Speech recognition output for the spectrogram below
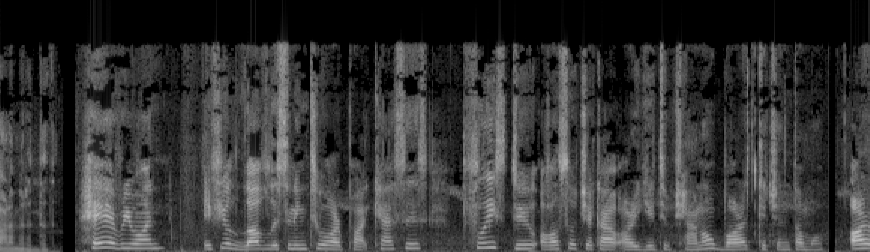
காலம் இருந்தது Hey everyone! If you love listening to our podcasts, please do also check out our YouTube channel, Bharat Kitchen Tamil. Our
